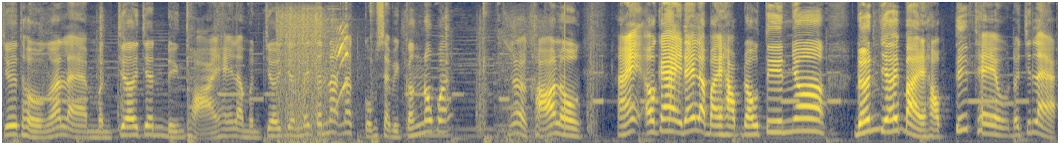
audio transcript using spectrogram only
Chứ thường á là mình chơi trên điện thoại hay là mình chơi trên máy tính á, Nó cũng sẽ bị cấn nút á. Rất là khó luôn. Đấy, ok, đấy là bài học đầu tiên nha Đến với bài học tiếp theo, Đó chính là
